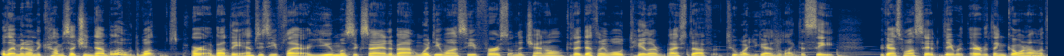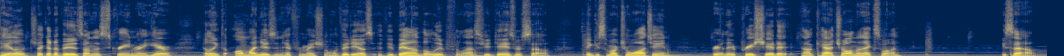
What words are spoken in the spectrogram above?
Well, let me know in the comment section down below what part about the MCC flight are you most excited about and what do you want to see first on the channel? Because I definitely will tailor my stuff to what you guys would like to see. If you guys want to stay up to date with everything going on with Halo, check out the videos on the screen right here. A link to all my news and informational videos if you've been on the loop for the last few days or so. Thank you so much for watching. I greatly appreciate it. I'll catch you on the next one. Peace out.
